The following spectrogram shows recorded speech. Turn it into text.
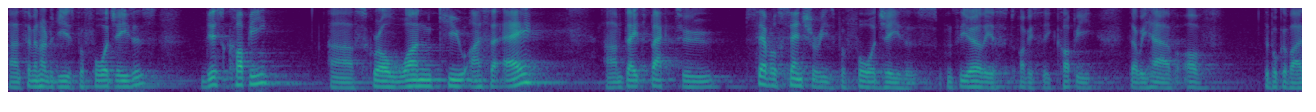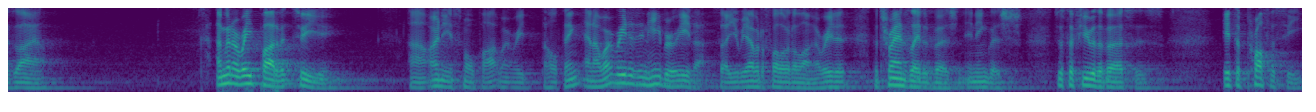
uh, 700 years before Jesus. This copy, uh, scroll 1Q Isa A, um, dates back to several centuries before Jesus. It's the earliest, obviously, copy that we have of the book of Isaiah. I'm going to read part of it to you. Uh, only a small part, won't read the whole thing, and I won't read it in Hebrew either, so you'll be able to follow it along. I'll read it, the translated version in English, just a few of the verses. It's a prophecy.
